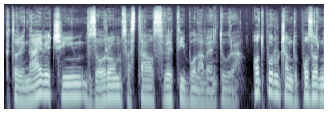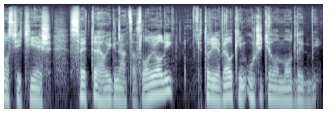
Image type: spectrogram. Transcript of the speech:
ktorej najväčším vzorom sa stal svätý Bonaventura. Odporúčam do pozornosti tiež svätého Ignáca z Loyoli, ktorý je veľkým učiteľom modlitby.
